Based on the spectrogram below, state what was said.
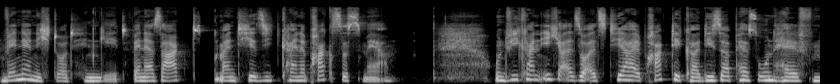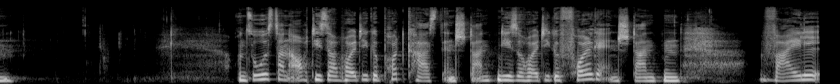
wenn er nicht dorthin geht, wenn er sagt, mein Tier sieht keine Praxis mehr? Und wie kann ich also als Tierheilpraktiker dieser Person helfen? Und so ist dann auch dieser heutige Podcast entstanden, diese heutige Folge entstanden, weil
